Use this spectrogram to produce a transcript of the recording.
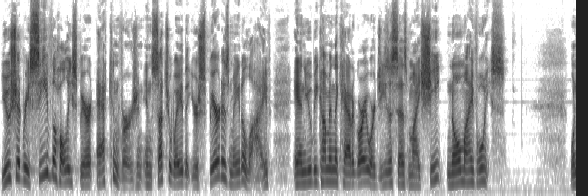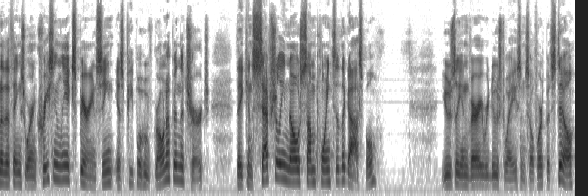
you should receive the Holy Spirit at conversion in such a way that your spirit is made alive and you become in the category where Jesus says, My sheep know my voice. One of the things we're increasingly experiencing is people who've grown up in the church, they conceptually know some points of the gospel, usually in very reduced ways and so forth, but still,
